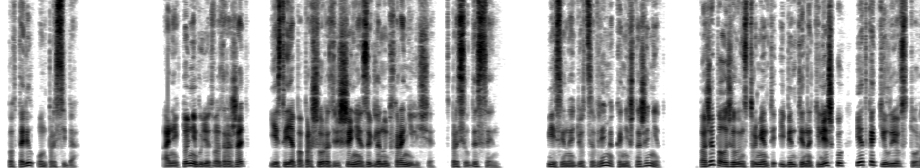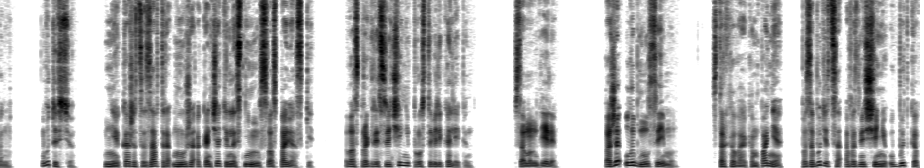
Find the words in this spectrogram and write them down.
— повторил он про себя. «А никто не будет возражать, если я попрошу разрешения заглянуть в хранилище?» — спросил Десейн. «Если найдется время, конечно же нет». Паже положил инструменты и бинты на тележку и откатил ее в сторону. «Вот и все. Мне кажется, завтра мы уже окончательно снимем с вас повязки. Вас прогресс в лечении просто великолепен». В самом деле? Паже улыбнулся ему. Страховая компания позаботится о возмещении убытков,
